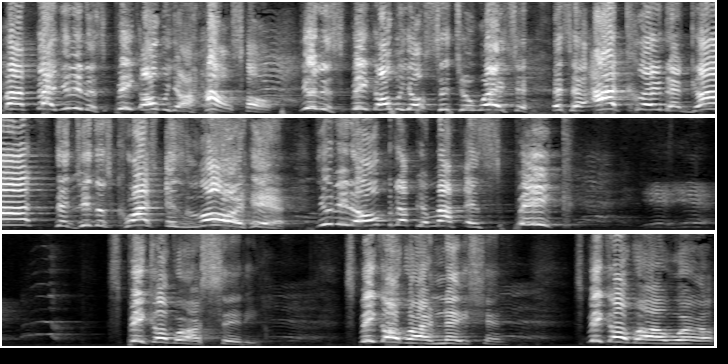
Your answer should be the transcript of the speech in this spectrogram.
Matter of fact, you need to speak over your household. You need to speak over your situation and say, I claim that God, that Jesus Christ is Lord here. You need to open up your mouth and speak. Yeah, yeah. Speak over our city. Speak over our nation. Speak over our world.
